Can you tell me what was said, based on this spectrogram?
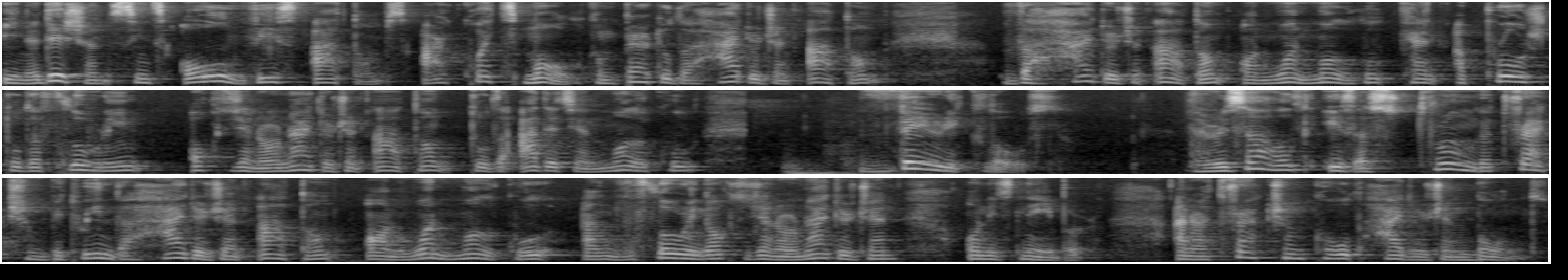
In addition, since all these atoms are quite small compared to the hydrogen atom, the hydrogen atom on one molecule can approach to the fluorine, oxygen or nitrogen atom to the adhesion molecule very close. The result is a strong attraction between the hydrogen atom on one molecule and the fluorine, oxygen or nitrogen on its neighbor, an attraction called hydrogen bond.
